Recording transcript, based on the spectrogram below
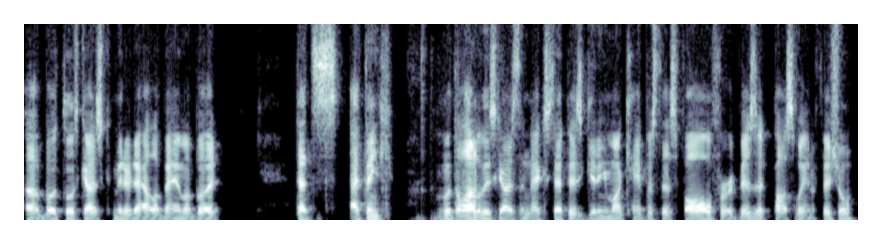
Uh, both those guys committed to Alabama, but that's I think with a lot of these guys, the next step is getting them on campus this fall for a visit, possibly an official,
